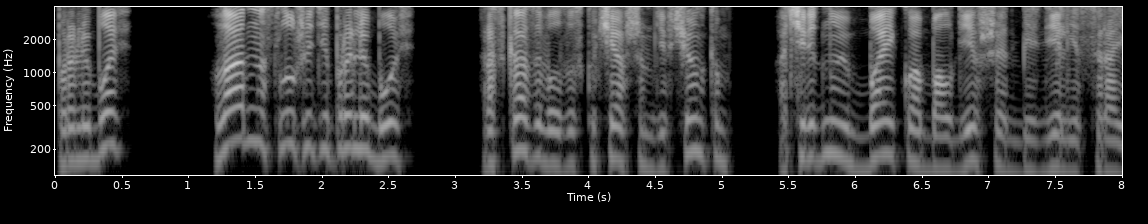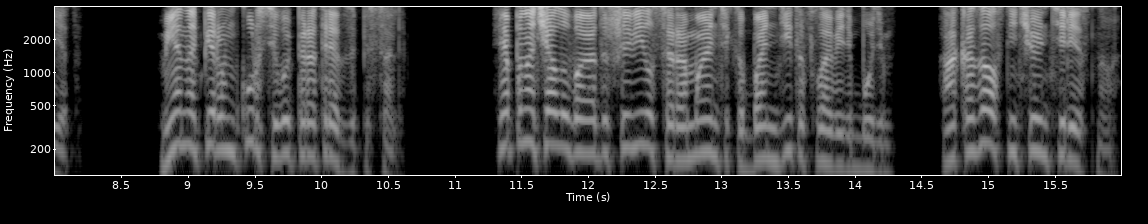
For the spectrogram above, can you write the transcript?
Про любовь? Ладно, слушайте про любовь. Рассказывал заскучавшим девчонкам очередную байку, обалдевшую от безделья сыроед. Меня на первом курсе в оперотряд записали. Я поначалу воодушевился, романтика, бандитов ловить будем. А оказалось ничего интересного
